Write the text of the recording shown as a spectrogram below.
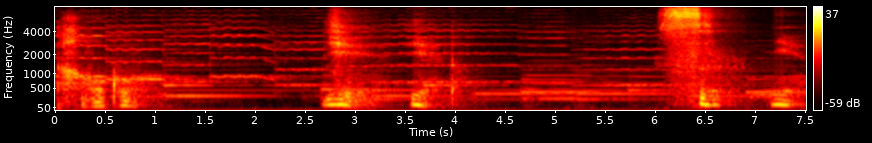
逃过夜夜的思念。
